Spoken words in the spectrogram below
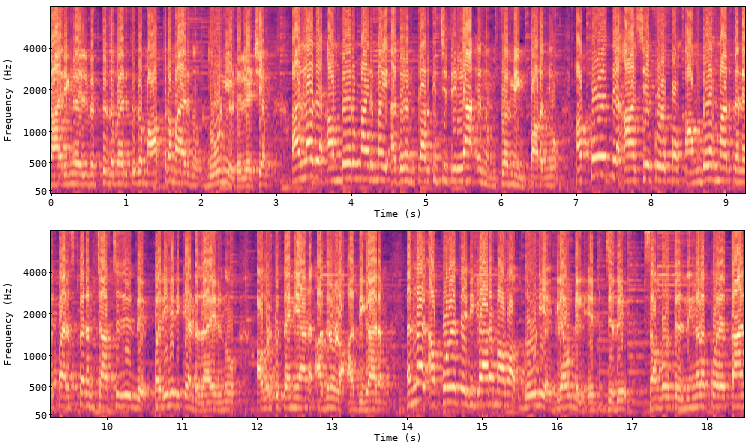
കാര്യങ്ങളിൽ വ്യക്തത വരുത്തുക മാത്രമായിരുന്നു ധോണിയുടെ ലക്ഷ്യം. അല്ലാതെ അമ്പയർമാരുമായി അദ്ദേഹം തർക്കിച്ചിട്ടില്ല എന്നും ഫ്ലമിംഗ് പറഞ്ഞു. അപ്പോഴത്തെ ആശയക്കുഴപ്പം അമ്പയർമാർ തന്നെ പരസ്പരം ചർച്ച ചെയ്ത് പരിഹരിക്കേണ്ടതായിരുന്നു. അവർക്ക് തന്നെയാണ് അതിനുള്ള അധികാരം. എന്നാൽ അപ്പോഴത്തെ വികാരമാവാം ധോണിയെ ഗ്രൗണ്ടിൽ എത്തിച്ചത്. സംഭവത്തിൽ നിങ്ങളെപ്പോലെ താൻ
